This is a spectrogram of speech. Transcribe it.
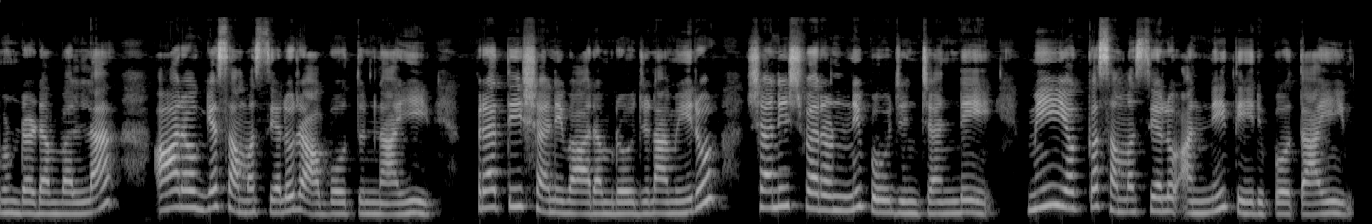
ఉండడం వల్ల ఆరోగ్య సమస్యలు రాబోతున్నాయి. ప్రతి శనివారం రోజున మీరు శనీశ్వరుణ్ణి పూజించండి. మీ యొక్క సమస్యలు అన్నీ తీరిపోతాయి.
